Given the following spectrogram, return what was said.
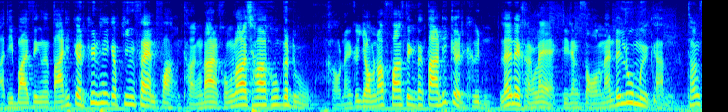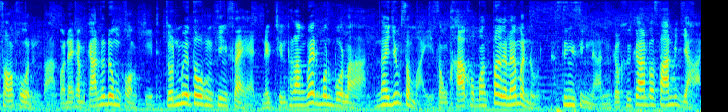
อธิบายสิ่งต่างๆที่เกิดขึ้นให้กับคิงแซนฟังทางด้านของราชาของกระดูกเขานั้นก็ยอมรับฟังสิ่งต่างๆ ที่เกิดขึ้น และในครั้งแรกที่ทั้งสองนั้นได้ร่วมมือกัน ทั้งสองคนต่างก็ได้ทำการระดมความคิด จนเมื่อโตของคิงแซนนึกถึงพลังเวทมนต์โบราณ ในยุคสมัยสงครามของมอนเตอร์และมนุษย์สิ่งสิ่งนั้นก็คือการประสานวิญญาณ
